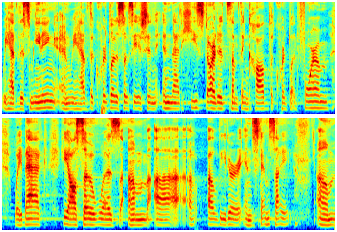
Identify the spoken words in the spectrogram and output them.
we have this meeting and we have the Cord Blood Association in that he started something called the Cord Blood Forum way back. He also was um, a, a, leader in StemCyte. Um,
